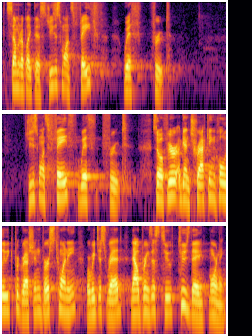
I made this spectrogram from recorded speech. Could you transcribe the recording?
Could sum it up like this Jesus wants faith with fruit. Jesus wants faith with fruit. So if you're, again, tracking Holy Week progression, verse 20, where we just read, now brings us to Tuesday morning.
